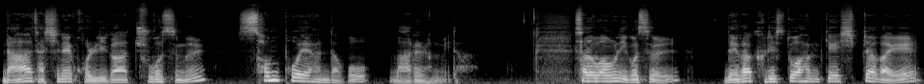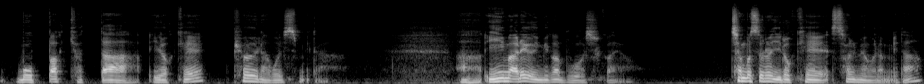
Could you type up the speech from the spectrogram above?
나 자신의 권리가 죽었음을 선포해야 한다고 말을 합니다. 사도 바울은 이것을 내가 그리스도와 함께 십자가에 못 박혔다 이렇게 표현하고 있습니다. 아, 이 말의 의미가 무엇일까요? 챔버스는 이렇게 설명을 합니다.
